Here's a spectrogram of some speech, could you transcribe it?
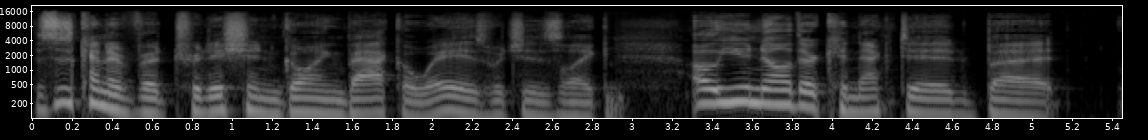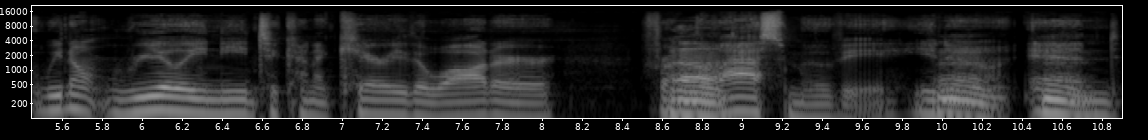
this is kind of a tradition going back a ways which is like oh you know they're connected but we don't really need to kind of carry the water from Oh. the last movie, you know, Mm, mm. and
